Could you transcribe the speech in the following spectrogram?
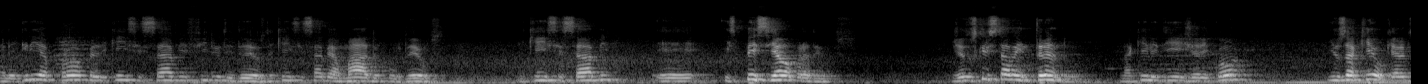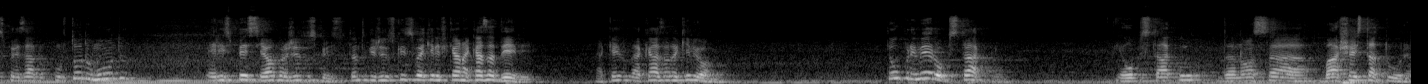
alegria própria de quem se sabe filho de Deus, de quem se sabe amado por Deus, de quem se sabe é, especial para Deus. Jesus Cristo estava entrando naquele dia em Jericó e o Zaqueu, que era desprezado por todo mundo, era especial para Jesus Cristo. Tanto que Jesus Cristo vai querer ficar na casa dele, na casa daquele homem. Então, o primeiro obstáculo é o obstáculo da nossa baixa estatura,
